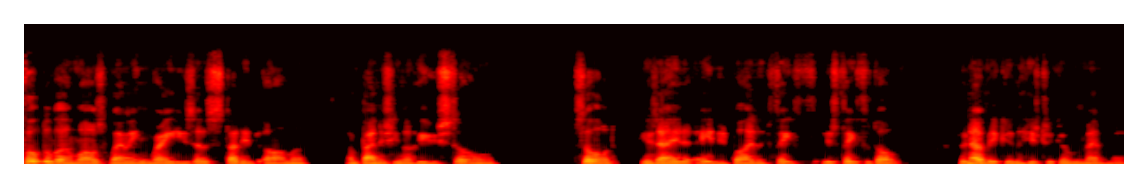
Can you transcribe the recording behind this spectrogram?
Thought the worm was wearing razor-studded armor and brandishing a huge sword. Sword. He was aided by the faith, his faithful dog, who nobody in history can remember.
